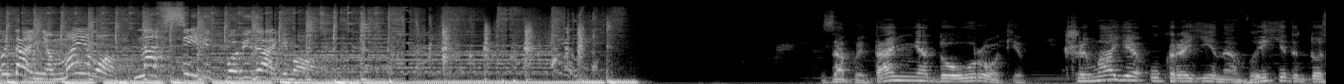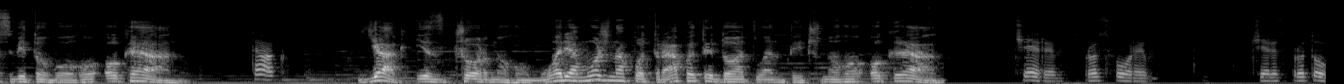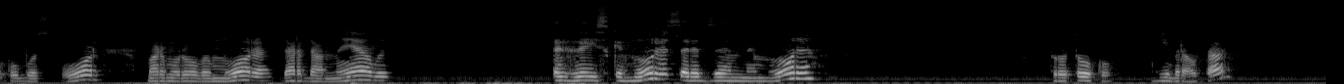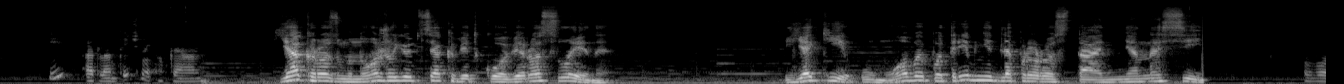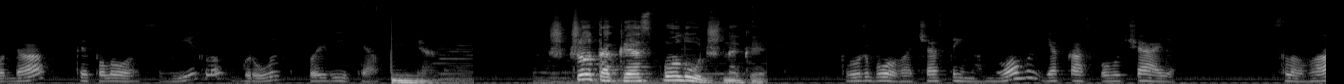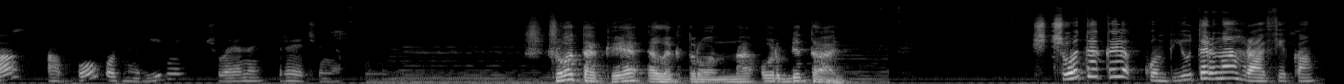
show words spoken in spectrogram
Запитання маємо, на всі відповідаємо. Запитання до уроків. Чи має Україна вихід до Світового океану? Так, Як із Чорного моря можна потрапити до Атлантичного океану? через просфори, через протоку Босфор, Мармурове море, Дарданели, Егейське море, Середземне море, протоку Гібралтар і Атлантичний океан. Як розмножуються квіткові рослини? Які умови потрібні для проростання насіння? Вода, тепло, світло, ґрунт, повітря. Що таке сполучники? Службова частина мови, яка сполучає слова або однорідні члени речення. Що таке електронна орбіталь? Що таке комп'ютерна графіка?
